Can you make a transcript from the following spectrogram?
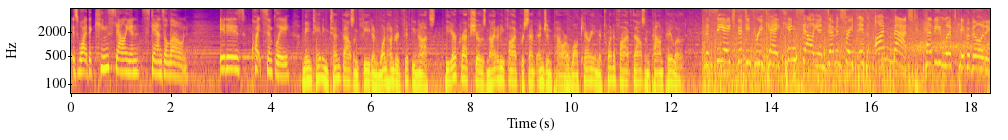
is why the King Stallion stands alone. It is, quite simply, Maintaining 10,000 feet and 150 knots, the aircraft shows 95% engine power while carrying a 25,000 pound payload. The CH-53K King Stallion demonstrates its unmatched heavy lift capability.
